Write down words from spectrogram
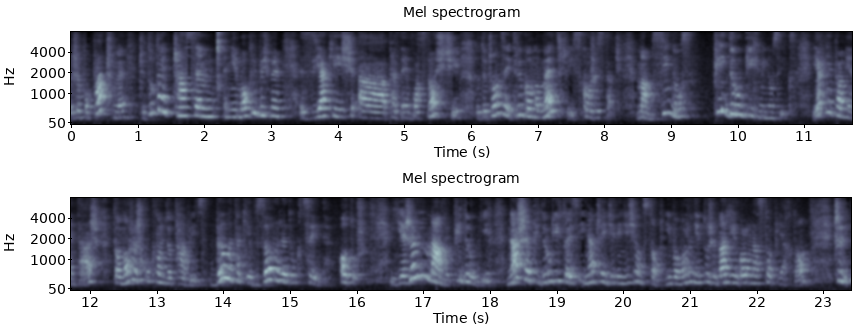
że popatrzmy, czy tutaj czasem nie moglibyśmy z jakiejś a, pewnej własności dotyczącej trygonometrii skorzystać. Mam sinus pi drugich minus x. Jak nie pamiętasz, to możesz kuknąć do tablic. Były takie wzory redukcyjne. Otóż, jeżeli mamy pi drugich, nasze pi drugich to jest inaczej 90 stopni, bo może niektórzy bardziej wolą na stopniach to, czyli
